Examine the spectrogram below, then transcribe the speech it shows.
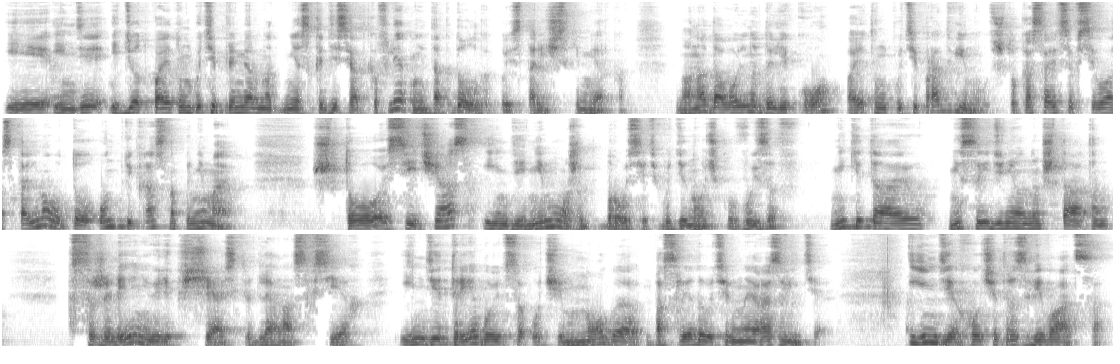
И Индия идет по этому пути примерно несколько десятков лет, не так долго по историческим меркам, но она довольно далеко по этому пути продвинулась. Что касается всего остального, то он прекрасно понимает, что сейчас Индия не может бросить в одиночку вызов ни Китаю, ни Соединенным Штатам, к сожалению или к счастью для нас всех, Индии требуется очень много последовательное развитие. Индия хочет развиваться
